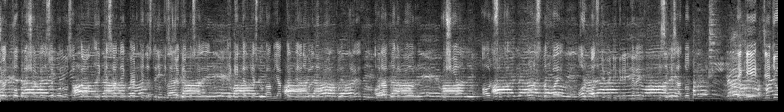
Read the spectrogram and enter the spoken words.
जॉइंट कॉपरेशन मैं जिसे बोल रहा हूँ, सबका एक के साथ एक बैठ के जिस तरीके से यज्ञ को सारे एक एक करके इसको कामयाब करते हैं, आने वाले दिन में और फले फूले और रामनगर में और खुशियाँ और सुख और समन्वय और पॉजिटिविटी करें इसी के साथ देखिए, ये जो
